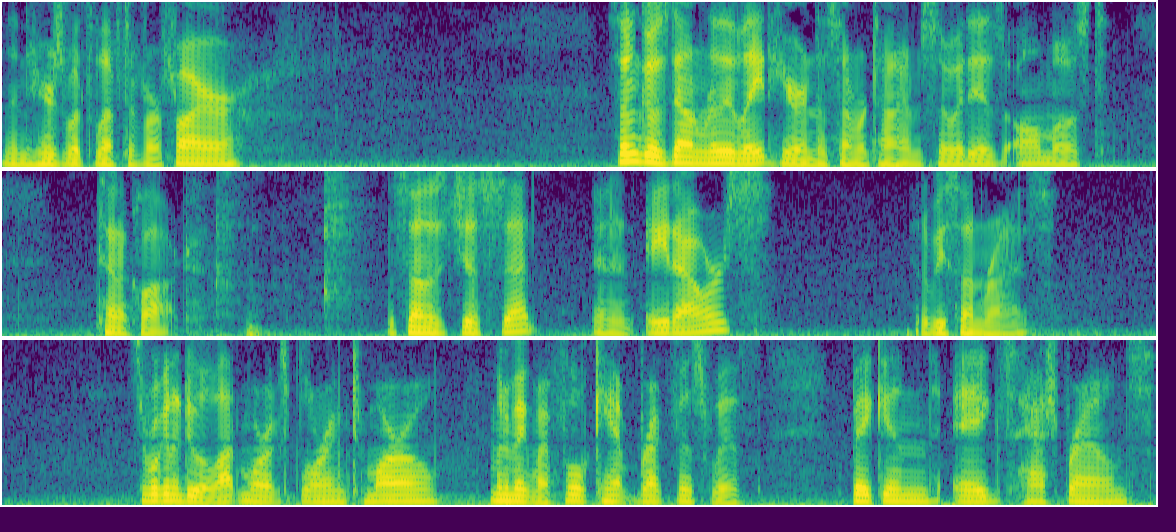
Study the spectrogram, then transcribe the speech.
Then here's what's left of our fire. Sun goes down really late here in the summertime, so it is almost 10 o'clock. The sun has just set, and in eight hours, it'll be sunrise. So we're going to do a lot more exploring tomorrow. I'm going to make my full camp breakfast with bacon, eggs, hash browns.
